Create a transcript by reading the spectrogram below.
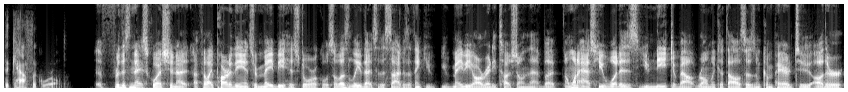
the Catholic world for this next question, I, I, feel like part of the answer may be historical. So let's leave that to the side because I think you you maybe already touched on that. But I want to ask you what is unique about Roman Catholicism compared to other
